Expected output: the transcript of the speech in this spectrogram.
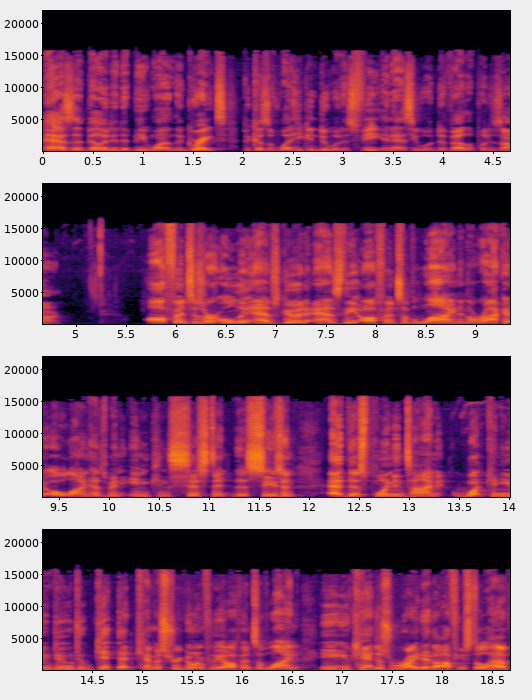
and has the ability to be one of the greats because of what he can do with his feet and as he will develop with his arm. Offenses are only as good as the offensive line, and the Rocket O line has been inconsistent this season. At this point in time, what can you do to get that chemistry going for the offensive line? You, you can't just write it off. You still have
